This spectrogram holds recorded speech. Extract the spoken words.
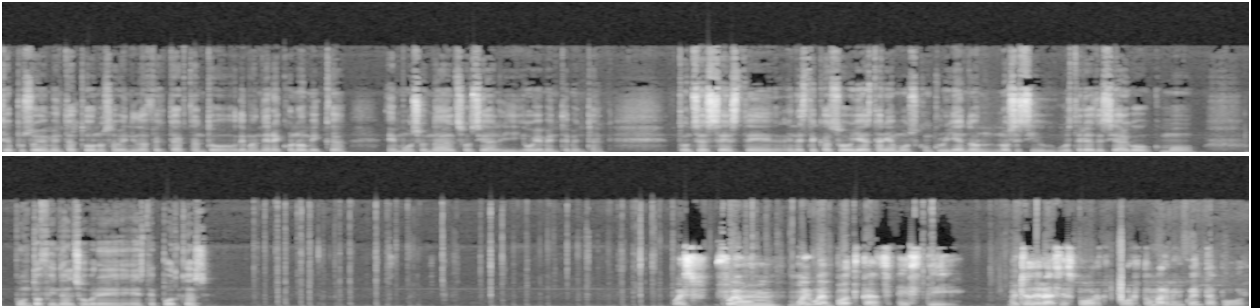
que pues obviamente a todos nos ha venido a afectar tanto de manera económica, emocional, social y obviamente mental. Entonces, este, en este caso ya estaríamos concluyendo. No sé si gustarías decir algo como punto final sobre este podcast. Pues fue un muy buen podcast. Este, muchas gracias por, por tomarme en cuenta, por,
